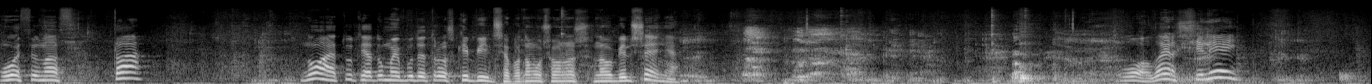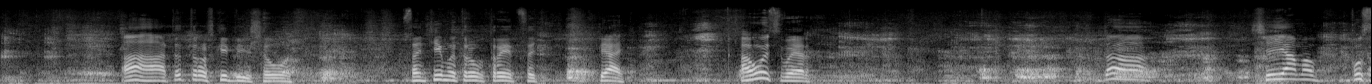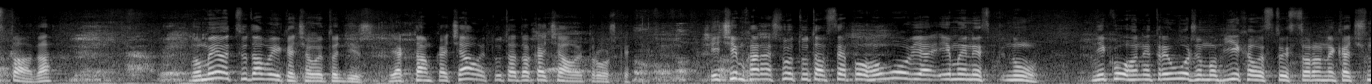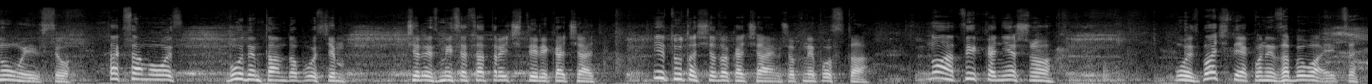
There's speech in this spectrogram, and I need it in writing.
Ось у нас та. Ну, а тут, я думаю, буде трошки більше, тому що воно ж на убільшення. О, верх щелей. Ага, тут трошки більше, ось. Сантиметрів 35. А ось верх. Да. Ще яма пуста, да? Ну ми отсюди викачали тоді ж. Як там качали, тут докачали трошки. І чим хорошо, тут все поголов'я, і ми не ну, нікого не тривожимо, об'їхали з тої сторони, качнули і все. Так само ось будемо там, допустимо, через місяця 3-4 качати. І тут ще докачаємо, щоб не пуста. Ну а цих, звісно, ось бачите, як вони забиваються.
